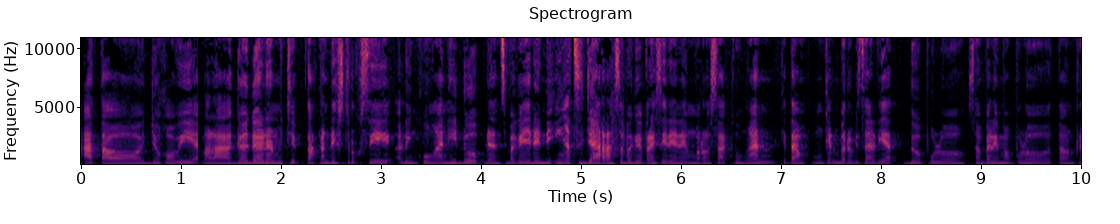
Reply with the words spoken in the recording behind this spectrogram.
atau Jokowi malah gagal dan menciptakan destruksi lingkungan hidup dan sebagainya dan diingat sejarah sebagai presiden yang merusak lingkungan kita mungkin baru bisa lihat 20 sampai 50 tahun ke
